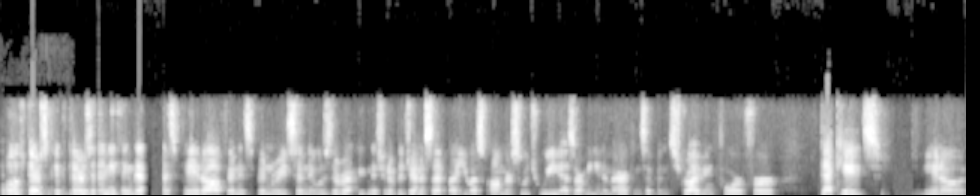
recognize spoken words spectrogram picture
Well, if there's if there's anything that's paid off and it's been recent, it was the recognition of the genocide by U.S. Congress, which we as Armenian Americans have been striving for for decades. You know,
